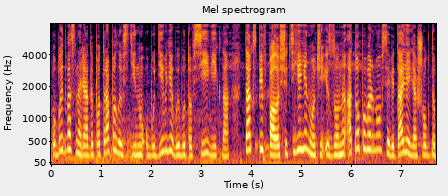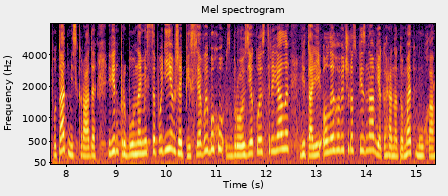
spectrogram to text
Обидва снаряди потрапили в стіну. У будівлі вибито всі вікна. Так співпало, що цієї ночі із зони АТО повернувся Віталій Ляшок, депутат міськради. Він прибув на місце події вже після вибуху. Зброю, з якої стріляли, Віталій Олегович розпізнав як гранатомет «Муха».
